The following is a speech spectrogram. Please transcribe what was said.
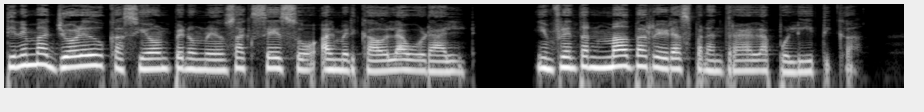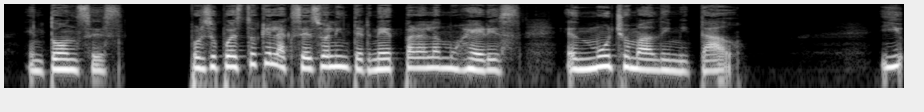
tienen mayor educación pero menos acceso al mercado laboral y enfrentan más barreras para entrar a la política. Entonces, por supuesto que el acceso al Internet para las mujeres es mucho más limitado. Y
